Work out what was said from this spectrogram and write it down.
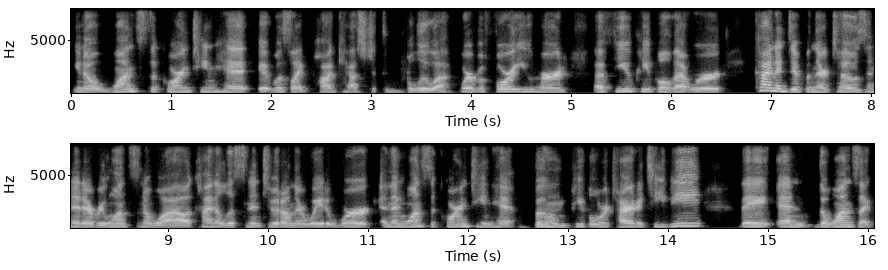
You know, once the quarantine hit, it was like podcast just blew up. Where before you heard a few people that were kind of dipping their toes in it every once in a while, kind of listening to it on their way to work. And then once the quarantine hit, boom, people were tired of TV. They and the ones that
